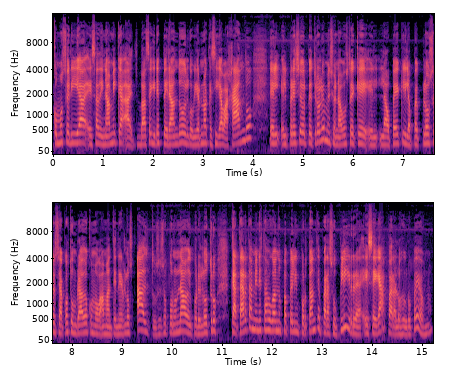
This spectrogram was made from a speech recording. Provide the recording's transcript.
¿Cómo sería esa dinámica? Ah, ¿Va a seguir esperando el gobierno a que siga bajando el, precio del petróleo? Mencionaba usted que la OPEC y la OPEC Plus se ha acostumbrado como a mantenerlos altos, eso por un lado, y por el otro, Qatar también está jugando un papel importante para suplir ese gas para los europeos, ¿no?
